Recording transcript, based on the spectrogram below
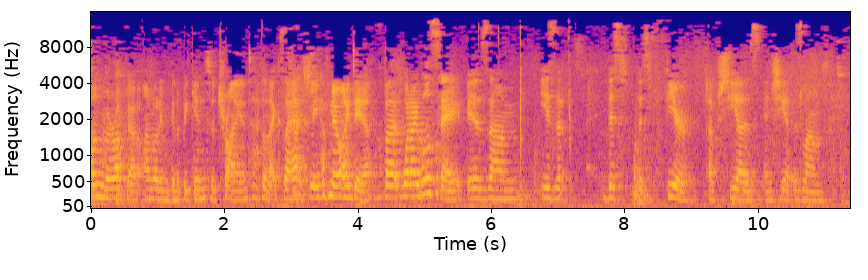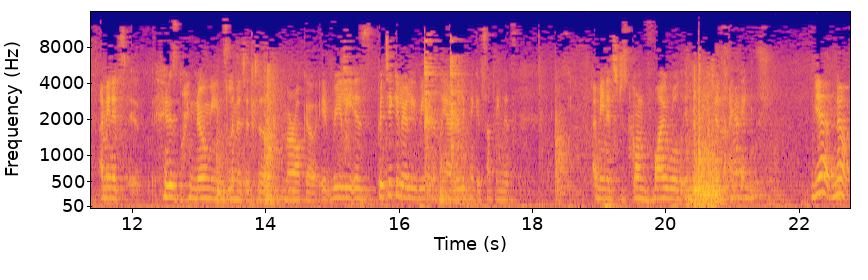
on Morocco, I'm not even going to begin to try and tackle that because I actually have no idea. But what I will say is um, is that this this fear of Shias and Shia Islam, I mean, it's it is by no means limited to Morocco. It really is, particularly recently. I really think it's something that's, I mean, it's just gone viral in the region. I think. Yeah, no,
